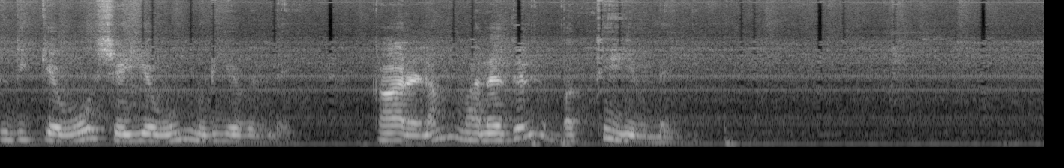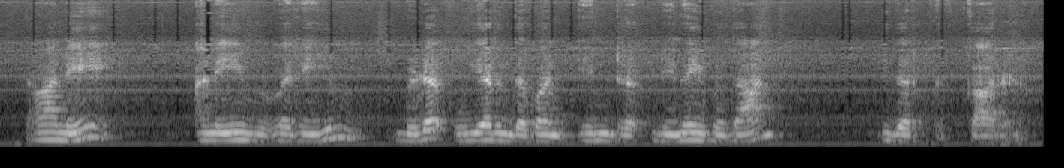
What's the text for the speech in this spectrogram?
துதிக்கவோ செய்யவும் முடியவில்லை. காரணம் மனதில் பக்தி இல்லை. தானே அனைவரையும் விட உயர்ந்தவன் என்ற நினைவுதான் இதற்கு காரணம்.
